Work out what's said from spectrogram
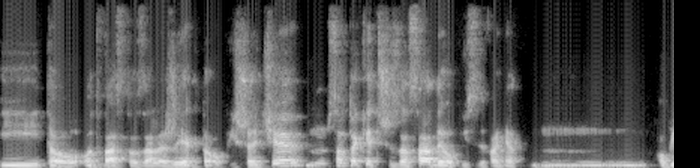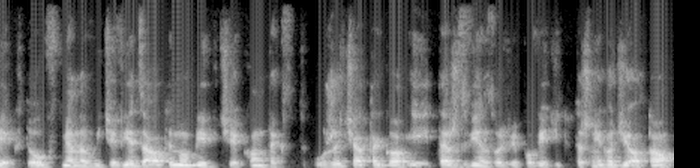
I to od was to zależy, jak to opiszecie. Są takie trzy zasady opisywania mm, obiektów, mianowicie wiedza o tym obiekcie, kontekst użycia tego i też zwięzłość wypowiedzi. Tu też nie chodzi o to,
